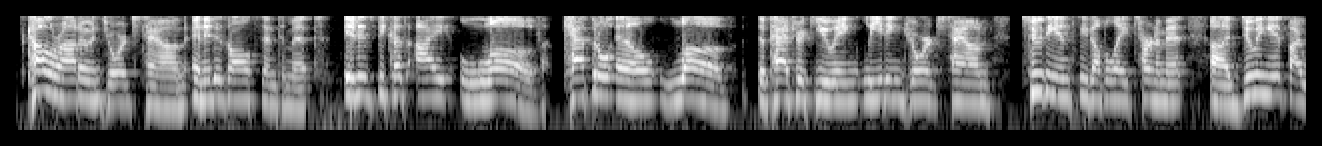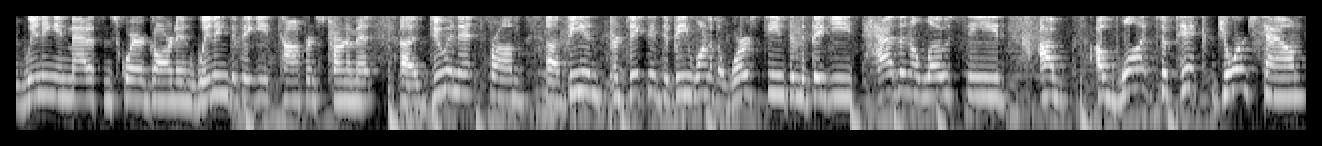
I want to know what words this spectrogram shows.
It's Colorado and Georgetown, and it is all sentiment. It is because I love, capital L, love the Patrick Ewing leading Georgetown to the NCAA tournament, uh, doing it by winning in Madison Square Garden, winning the Big East Conference tournament, uh, doing it from uh, being predicted to be one of the worst teams in the Big East, having a low seed. I, I want to pick Georgetown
